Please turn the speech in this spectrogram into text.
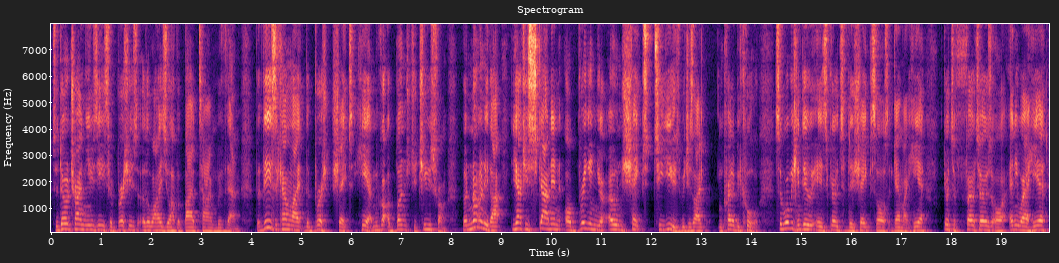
So don't try and use these for brushes, otherwise you'll have a bad time with them. But these are kind of like the brush shapes here, and we've got a bunch to choose from. But not only that, you can actually scan in or bring in your own shapes to use, which is like incredibly cool. So what we can do is go to the shape source again, like here, go to photos or anywhere here,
